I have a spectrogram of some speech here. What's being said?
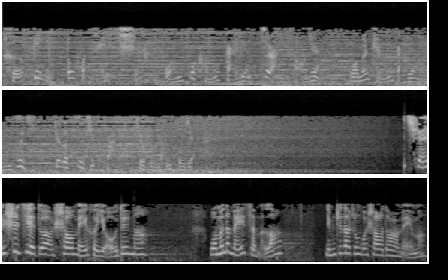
合并都混在一起。我们不可能改变自然条件，我们只能改变我们自己。这个自己的办法就是源头减排。全世界都要烧煤和油，对吗？我们的煤怎么了？你们知道中国烧了多少煤吗？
